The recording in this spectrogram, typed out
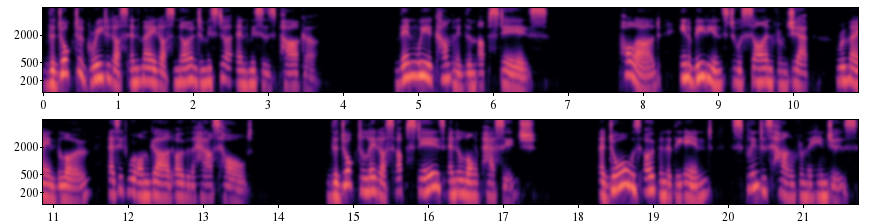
The doctor greeted us and made us known to Mr. and Mrs. Parker. Then we accompanied them upstairs. Pollard, in obedience to a sign from Japp, remained below, as it were on guard over the household. The doctor led us upstairs and along a passage. A door was open at the end, splinters hung from the hinges,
